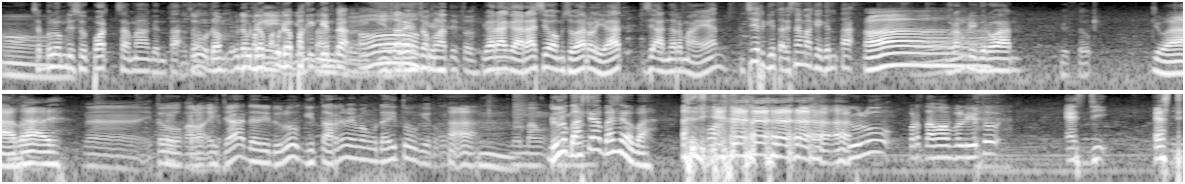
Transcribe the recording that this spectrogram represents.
Oh. Sebelum disupport sama Genta. itu udah Udah- udah pakai Genta. Oh, gitar yang oke. coklat itu. Gara-gara si Om Suar lihat si Under main, anjir gitarisnya pakai Genta. Ah, Orang di geroan gitu. juara. Nah, itu kalau Eja dari dulu gitarnya memang udah itu gitu. Ah, ah. Hmm. Memang Dulu memang- bassnya bassnya apa? dulu pertama beli itu SG SG.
